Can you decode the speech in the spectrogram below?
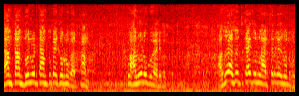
थांब थांब. दोन मिनिट थांब. तू काय करू नका. थांब. तू हलवू नको गाडी फक्त. अजून अजून काय करू नका? अडचण काय करू नको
